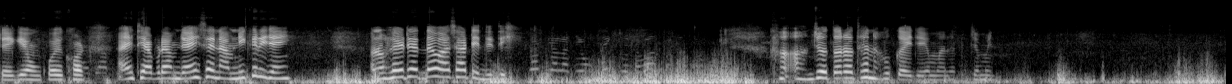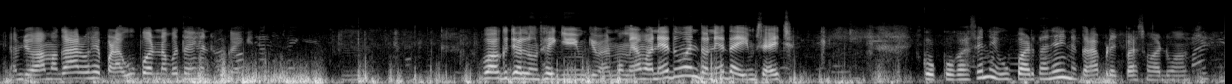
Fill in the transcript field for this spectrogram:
તે કેવું કોઈ ખડ અહીંથી આપણે આમ જાય છે ને આમ નીકળી જાય. અને લેટે જ દવા છાંટી દીધી. હા જો તરત હે ને સુકાઈ જાય અમારે જમીન. આમ જો આમાં ગારો હે, પણ આ ઉપરના બધા હે ને સુકાઈ ગયા. પગ જલું થઈ ગયું એમ કહેવાનું મમ્મી, આમાં નેદવું હોય ને તો નેદાય એમ છે. છે. કોક કોક હશે ને ઉપાડતા જાય ને આપણે જ પાછું આડું આવશે.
